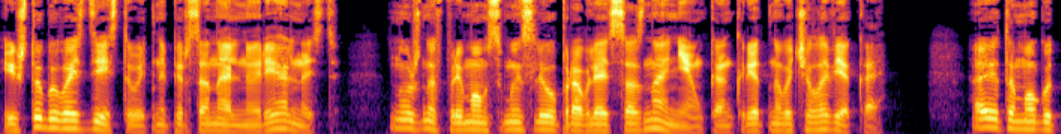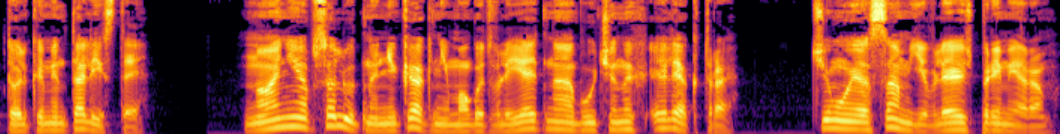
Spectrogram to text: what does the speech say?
И чтобы воздействовать на персональную реальность, нужно в прямом смысле управлять сознанием конкретного человека. А это могут только менталисты. Но они абсолютно никак не могут влиять на обученных электро – чему я сам являюсь примером.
